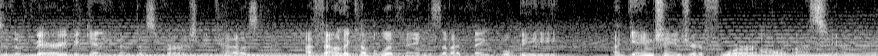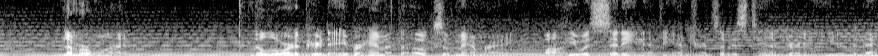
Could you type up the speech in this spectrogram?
to the very beginning of this verse because I found a couple of things that I think will be a game changer for all of us here. Number one, the Lord appeared to Abraham at the oaks of Mamre while he was sitting at the entrance of his tent during the heat of the day.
